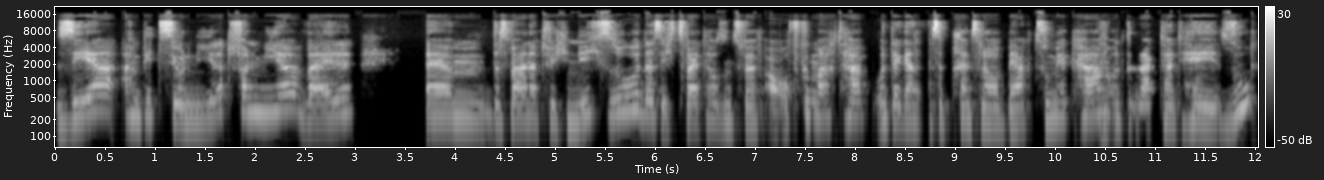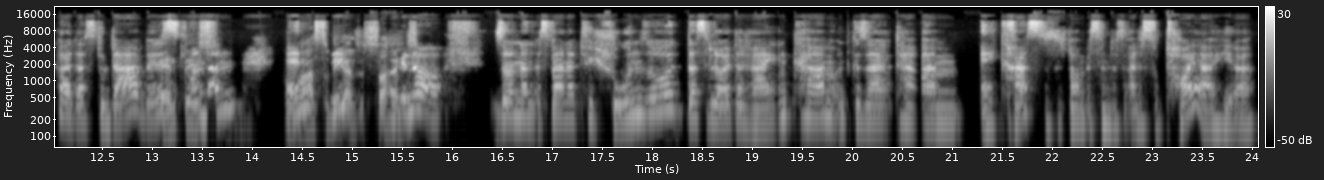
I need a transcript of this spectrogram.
sehr ambitioniert von mir, weil ähm, das war natürlich nicht so, dass ich 2012 aufgemacht habe und der ganze Prenzlauer Berg zu mir kam und gesagt hat, hey, super, dass du da bist. Endlich. Sondern, Wo endlich, warst du die ganze Zeit? Genau. Sondern es war natürlich schon so, dass Leute reinkamen und gesagt haben, ey, krass, ist, warum ist denn das alles so teuer hier?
